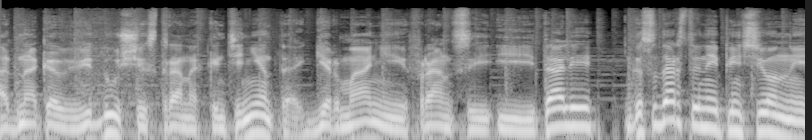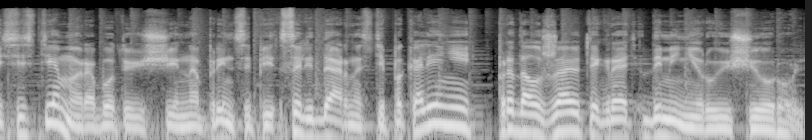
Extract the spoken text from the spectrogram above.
Однако в ведущих странах континента – Германии, Франции и Италии – государственные пенсионные системы, работающие на принципе солидарности поколений, продолжают играть доминирующую роль.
